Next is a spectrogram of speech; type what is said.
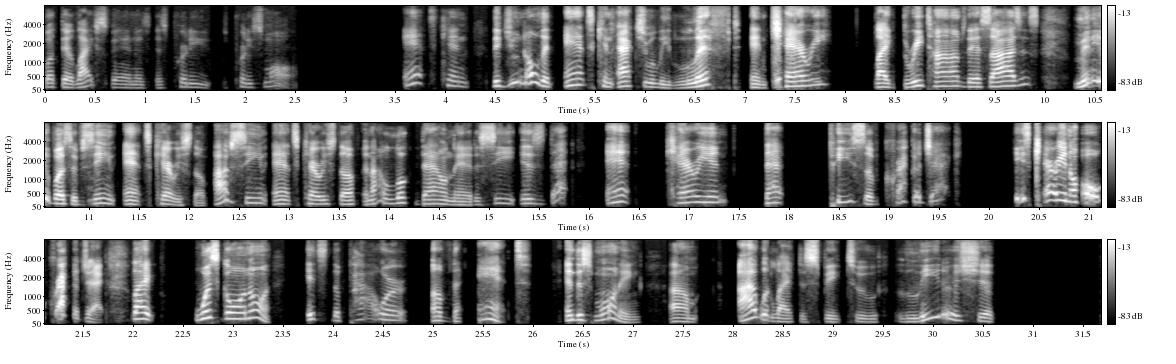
but their lifespan is, is pretty pretty small. Ants can, did you know that ants can actually lift and carry like three times their sizes? Many of us have seen ants carry stuff. I've seen ants carry stuff, and I look down there to see is that ant carrying that piece of Cracker Jack? He's carrying a whole Cracker Jack. Like, what's going on? It's the power of the ant. And this morning, um, I would like to speak to leadership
